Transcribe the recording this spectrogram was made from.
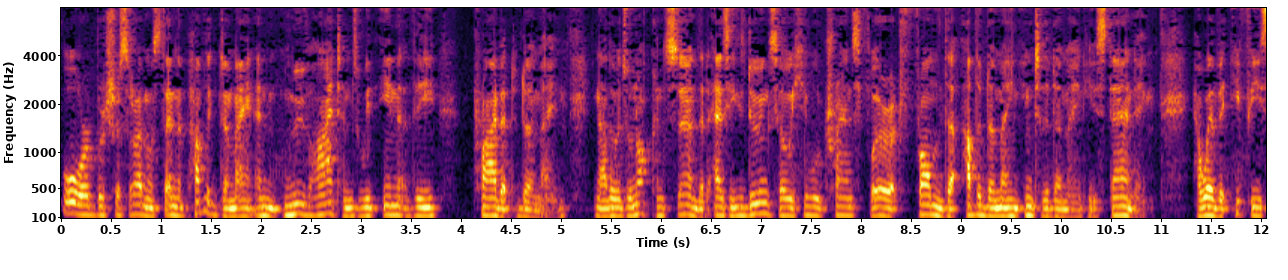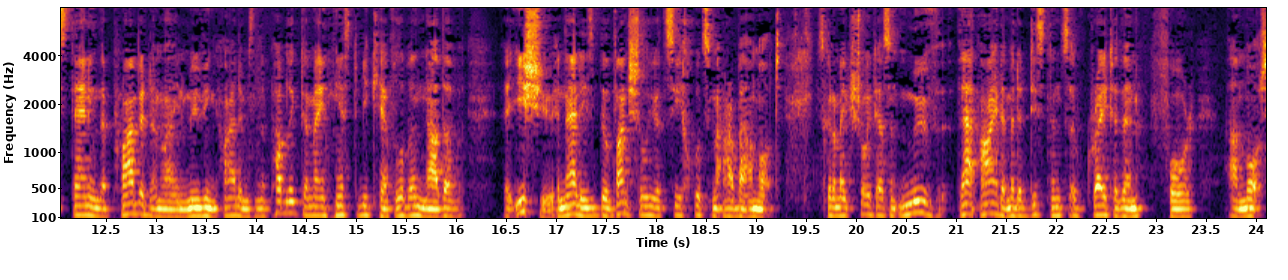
or Brushus will stand in the public domain and move items within the private domain. In other words, we're not concerned that as he's doing so, he will transfer it from the other domain into the domain he's standing. However, if he's standing in the private domain, moving items in the public domain, he has to be careful of another issue, and that is bilvan yotzi chutz amot. He's got to make sure he doesn't move that item at a distance of greater than four amot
